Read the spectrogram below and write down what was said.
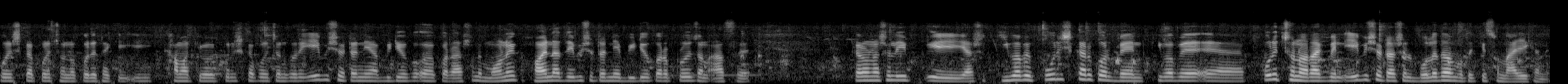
পরিষ্কার পরিচ্ছন্ন করে থাকি, এই খামার কীভাবে পরিষ্কার পরিচ্ছন্ন করি, এই বিষয়টা নিয়ে ভিডিও করা আসলে মনে হয় না যে এই বিষয়টা নিয়ে ভিডিও করার প্রয়োজন আছে। কারণ আসলে এই আসলে কীভাবে পরিষ্কার করবেন, কীভাবে পরিচ্ছন্ন রাখবেন, এই বিষয়টা আসলে বলে দেওয়ার মতো কিছু নাই এখানে।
